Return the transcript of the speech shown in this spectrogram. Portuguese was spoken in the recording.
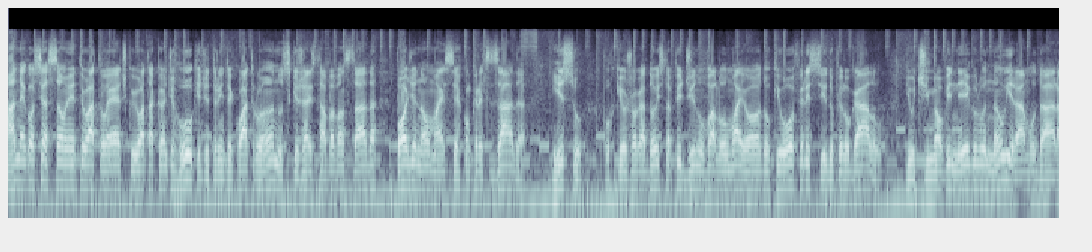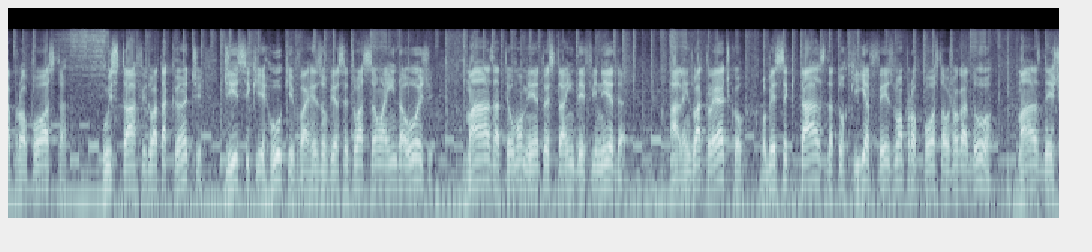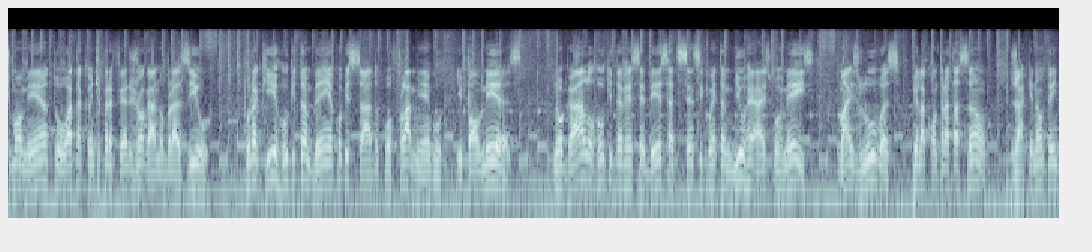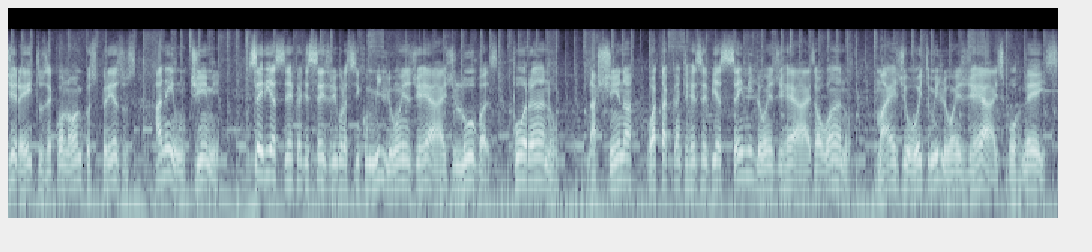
A negociação entre o Atlético e o atacante Hulk, de 34 anos, que já estava avançada, pode não mais ser concretizada. Isso porque o jogador está pedindo um valor maior do que o oferecido pelo Galo e o time alvinegro não irá mudar a proposta. O staff do atacante disse que Hulk vai resolver a situação ainda hoje, mas até o momento está indefinida. Além do Atlético, o Besiktas da Turquia fez uma proposta ao jogador, mas neste momento o atacante prefere jogar no Brasil. Por aqui, Hulk também é cobiçado por Flamengo e Palmeiras. No Galo, Hulk deve receber 750 mil reais por mês, mais luvas pela contratação, já que não tem direitos econômicos presos a nenhum time. Seria cerca de 6,5 milhões de reais de luvas por ano. Na China, o atacante recebia 100 milhões de reais ao ano, mais de 8 milhões de reais por mês.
